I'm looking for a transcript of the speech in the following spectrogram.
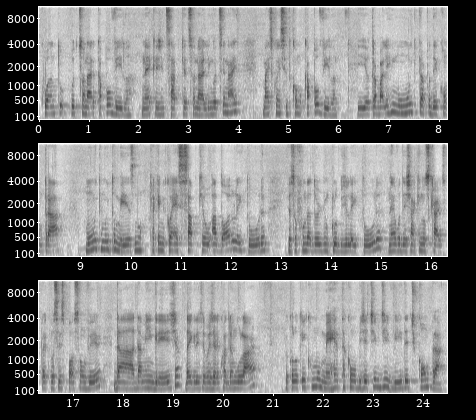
quanto o dicionário Capovilla, né, que a gente sabe que é dicionário de língua de sinais, mais conhecido como Capovilla. E eu trabalhei muito para poder comprar, muito, muito mesmo. Para quem me conhece sabe que eu adoro leitura eu sou fundador de um clube de leitura, né? Vou deixar aqui nos cards para que vocês possam ver da, da minha igreja, da Igreja Evangélica Quadrangular. Eu coloquei como meta, como objetivo de vida de comprar.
